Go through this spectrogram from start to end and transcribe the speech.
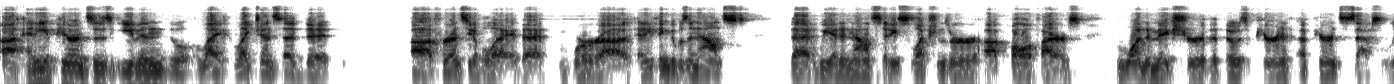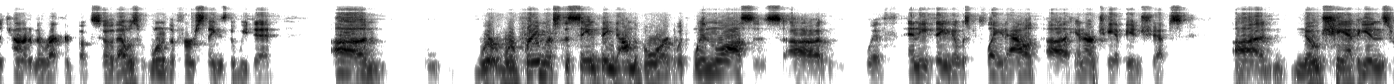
uh, any appearances, even like like Jen said, that uh, for NCAA that were uh, anything that was announced that we had announced any selections or uh, qualifiers, we wanted to make sure that those appearance, appearances absolutely counted in the record book. So that was one of the first things that we did. Um, we're, we're pretty much the same thing down the board with win losses, uh, with anything that was played out uh, in our championships. Uh, no champions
